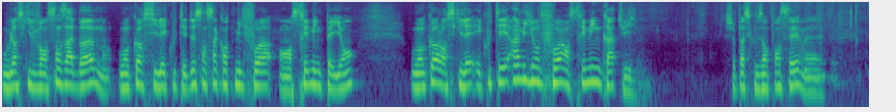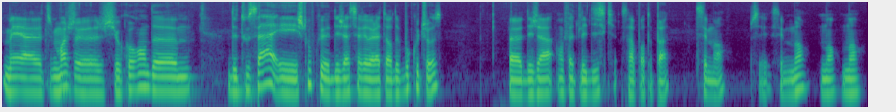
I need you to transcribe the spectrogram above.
ou lorsqu'il vend 100 albums, ou encore s'il est écouté 250 000 fois en streaming payant, ou encore lorsqu'il est écouté 1 million de fois en streaming gratuit. Je sais pas ce que vous en pensez, mais... Euh, moi, je, suis au courant de, tout ça et je trouve que déjà, c'est révélateur de beaucoup de choses. Euh, déjà, en fait, les disques, ça rapporte pas. C'est mort. C'est mort, mort, mort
